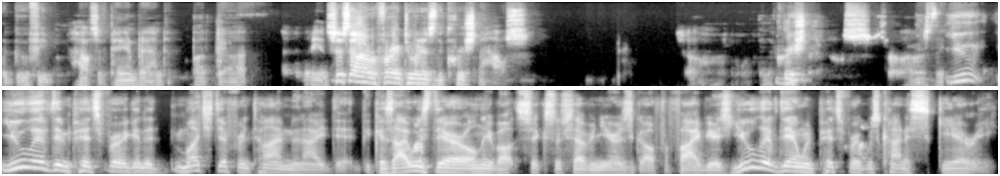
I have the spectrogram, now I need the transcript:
the goofy House of Pain band. But uh, everybody insists on referring to it as the Krishna House. So in the Krishna House. So I was the You you lived in Pittsburgh in a much different time than I did because I was there only about 6 or 7 years ago for 5 years. You lived there when Pittsburgh was kind of scary.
